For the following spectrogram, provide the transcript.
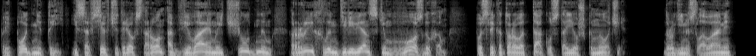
приподнятый и со всех четырех сторон обвиваемый чудным, рыхлым деревенским воздухом, после которого так устаешь к ночи. Другими словами,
